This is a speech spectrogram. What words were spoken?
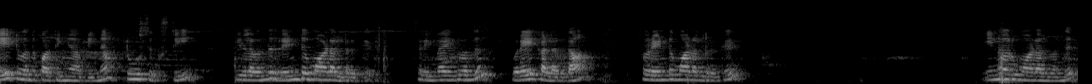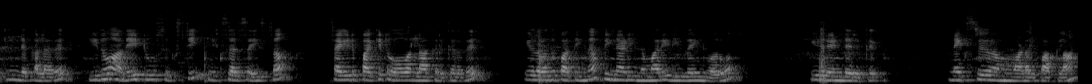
ரேட் வந்து பார்த்திங்க அப்படின்னா டூ சிக்ஸ்டி இதில் வந்து ரெண்டு மாடல் இருக்குது சரிங்களா? இது வந்து ஒரே கலர் தான். ஸோ ரெண்டு மாடல் இருக்குது இன்னொரு மாடல் வந்து இந்த கலரு இதுவும் அதே டூ சிக்ஸ்டி எக்ஸல் சைஸ் தான். சைடு பாக்கெட் ஓவர்லாக் இருக்கிறது. இதில் வந்து பார்த்திங்கன்னா பின்னாடி இந்த மாதிரி டிசைன் வரும். இது ரெண்டு இருக்குது நெக்ஸ்ட்டு நம்ம மாடல் பார்க்கலாம்.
